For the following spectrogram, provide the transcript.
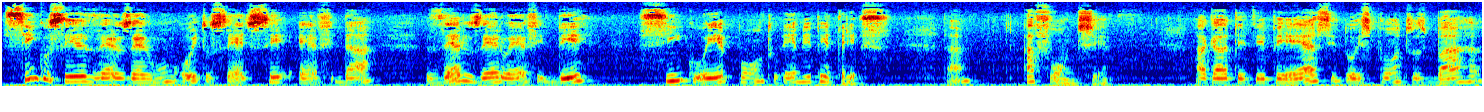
5C00187CF da 00FD 5E.mp3 Tá? A fonte https dois pontos barra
